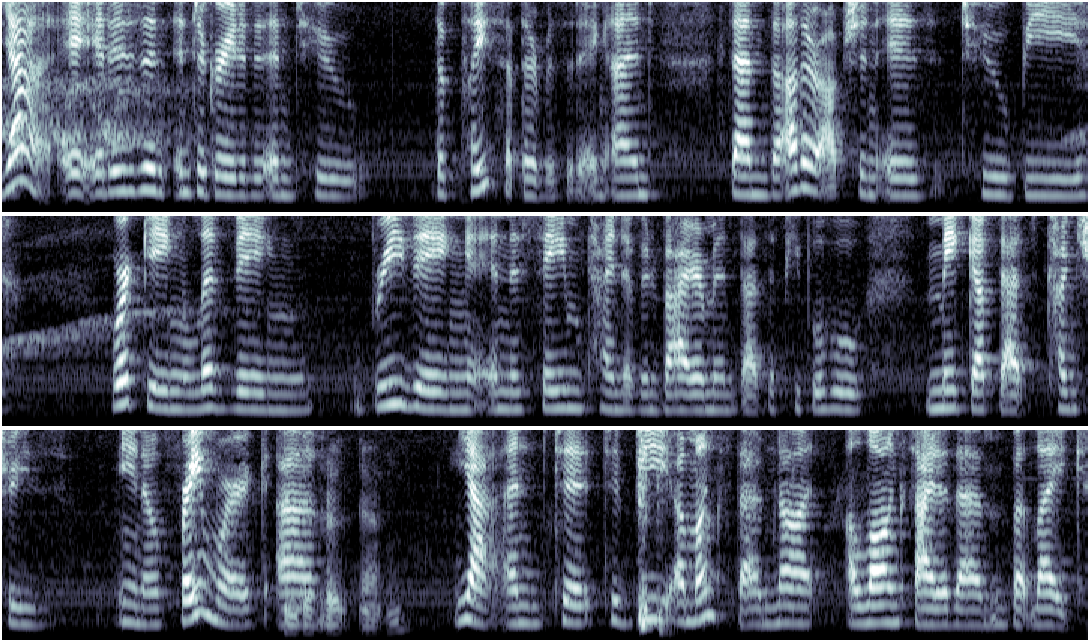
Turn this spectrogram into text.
yeah, it, it isn't integrated into the place that they're visiting. And then the other option is to be working, living, breathing in the same kind of environment that the people who make up that country's you know framework um, uh-huh. yeah and to to be amongst them not alongside of them but like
